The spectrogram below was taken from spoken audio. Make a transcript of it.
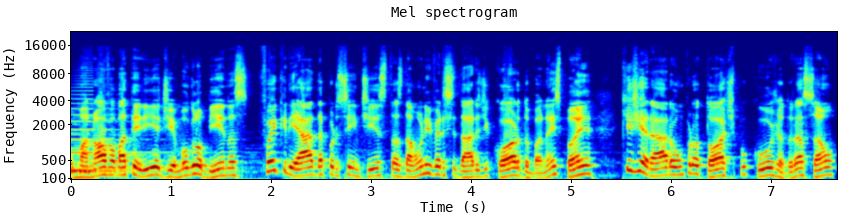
Uma nova bateria de hemoglobinas foi criada por cientistas da Universidade de Córdoba, na Espanha, que geraram um protótipo cuja duração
